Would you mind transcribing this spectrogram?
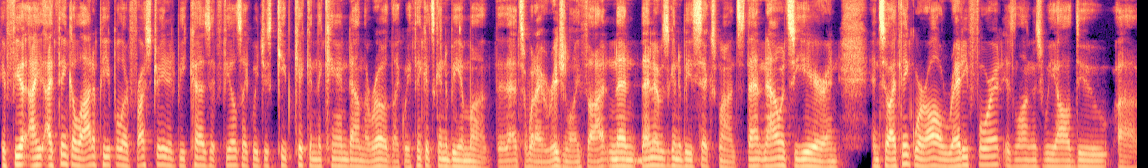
it feel I, I think a lot of people are frustrated because it feels like we just keep kicking the can down the road. Like we think it's going to be a month. That's what I originally thought. And then then it was going to be six months. Then now it's a year. And and so I think we're all ready for it as long as we all do uh,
